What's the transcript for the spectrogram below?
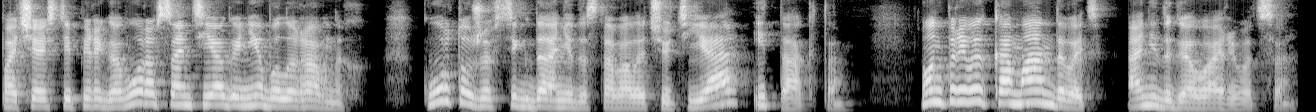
По части переговоров Сантьяго не было равных. Курту уже всегда не доставало чутья и такта. Он привык командовать, а не договариваться.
